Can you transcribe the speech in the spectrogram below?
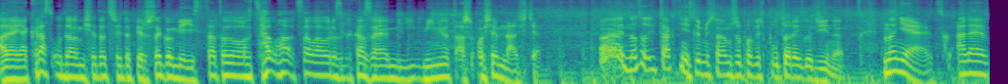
Ale jak raz udało mi się dotrzeć do pierwszego miejsca, to cała, cała rozgrywka zajęła mi minut aż 18. Ej, no to i tak nieźle myślałem, że powiesz półtorej godziny. No nie, ale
